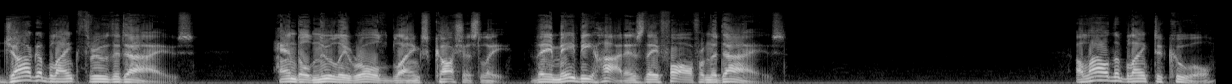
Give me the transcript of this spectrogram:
Jog a blank through the dies. Handle newly rolled blanks cautiously. They may be hot as they fall from the dies. Allow the blank to cool,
